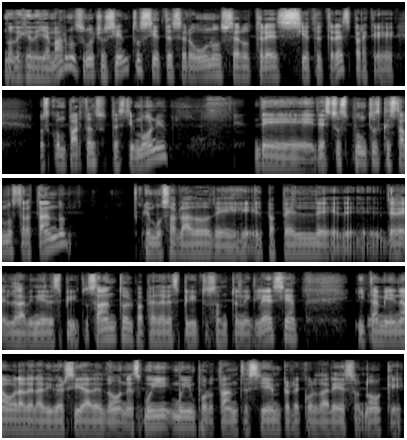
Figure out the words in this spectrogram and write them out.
no dejen de llamarnos, un 800-701-0373 para que nos compartan su testimonio de, estos puntos que estamos tratando. Hemos hablado del papel de, la venida del Espíritu Santo, el papel del Espíritu Santo en la iglesia y también ahora de la diversidad de dones. Muy, muy importante siempre recordar eso, ¿no? Que,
